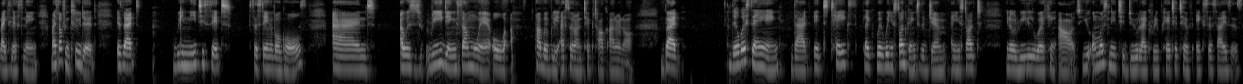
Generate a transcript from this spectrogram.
like listening myself included is that we need to set sustainable goals and i was reading somewhere or probably i saw it on tiktok i don't know. But they were saying that it takes like when you start going to the gym and you start you know really working out you almost need to do like repetitive exercises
